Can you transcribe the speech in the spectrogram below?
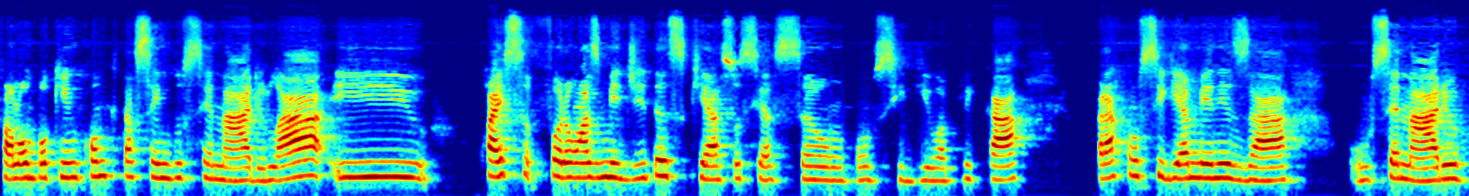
falou um pouquinho como está sendo o cenário lá e quais foram as medidas que a associação conseguiu aplicar para conseguir amenizar o cenário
